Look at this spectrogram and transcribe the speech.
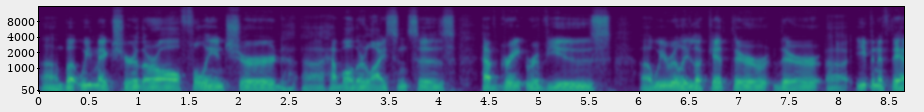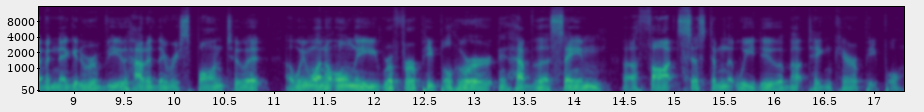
um, but we make sure they're all fully insured, uh, have all their licenses, have great reviews. Uh, we really look at their their uh, even if they have a negative review, how did they respond to it? Uh, we want to only refer people who are have the same uh, thought system that we do about taking care of people.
